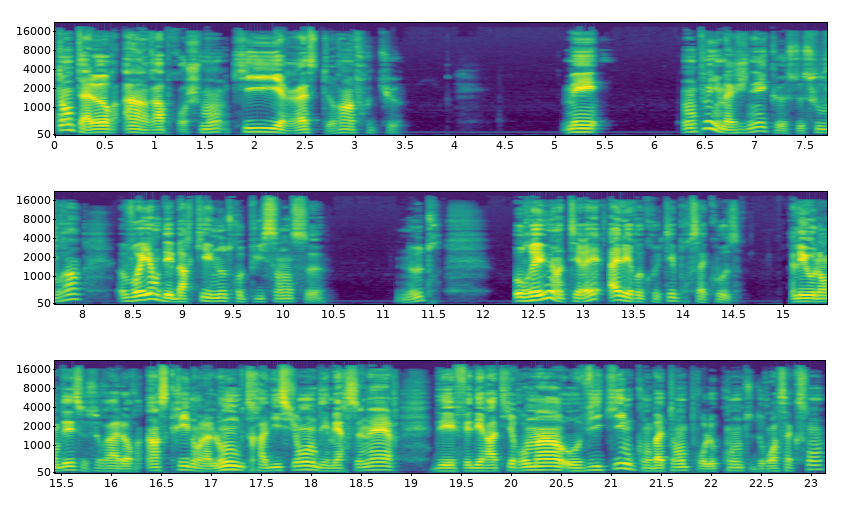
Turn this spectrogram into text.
tentent alors un rapprochement qui restera infructueux. Mais on peut imaginer que ce souverain, voyant débarquer une autre puissance euh, neutre, aurait eu intérêt à les recruter pour sa cause. Les Hollandais se seraient alors inscrits dans la longue tradition des mercenaires, des fédérati romains aux vikings combattant pour le compte du roi saxon,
